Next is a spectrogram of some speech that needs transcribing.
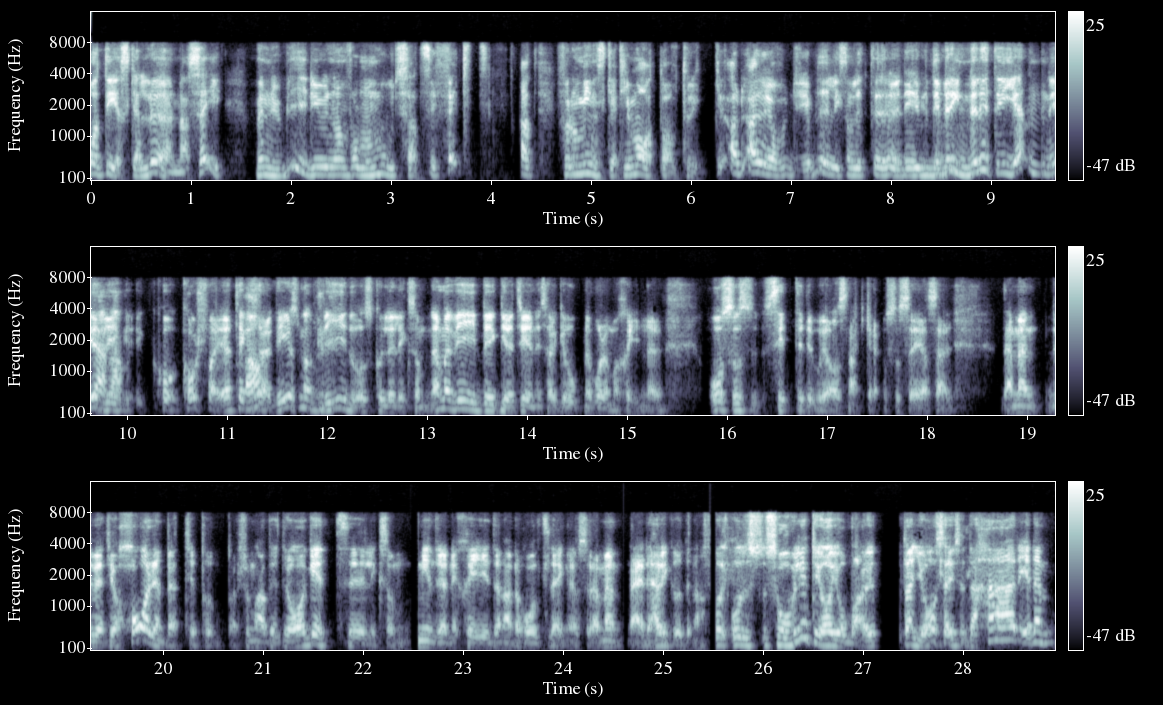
Och att det ska löna sig. Men nu blir det ju någon form av motsatseffekt. Att för att minska klimatavtrycket, ja, det blir liksom lite, det- det, det, brinner lite igen i hjärnan. Korsfärg. Jag tänker Ja. så här, det är som att vi då skulle liksom, nej men vi bygger ett reningsverk ihop med våra maskiner. Och så sitter du och jag och snackar och så säger jag så här, nej men du vet jag har en bättre pumpar som hade dragit eh, liksom mindre energi, den hade hållit längre och sådär. Men nej, det här är good enough. Och, och så vill inte jag jobba, utan jag säger så det här är den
